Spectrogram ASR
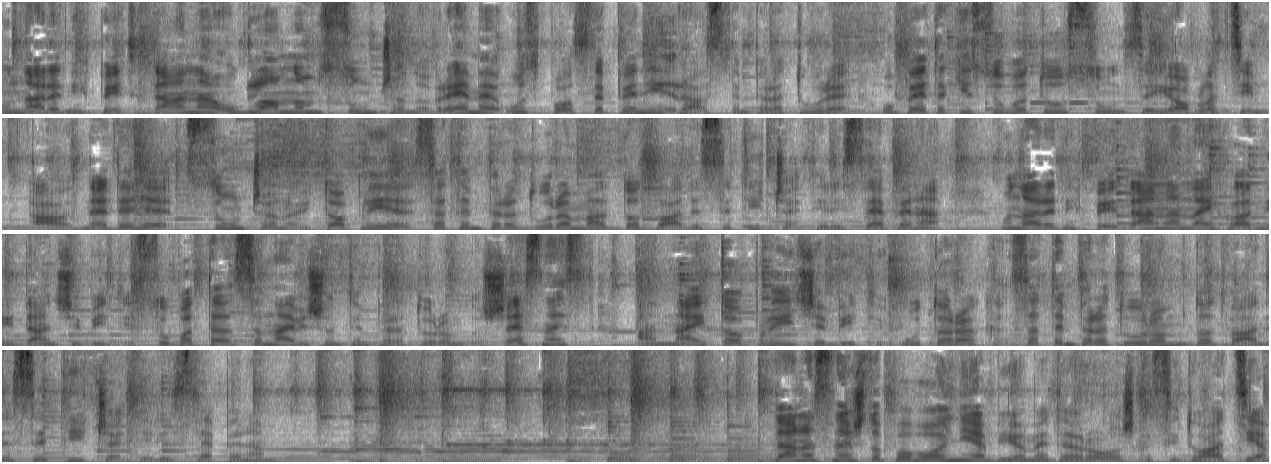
U narednih pet dana uglavnom sunčano vreme uz postepeni rast temperature. U petak i subotu sunce i oblaci, a od nedelje sunčano i toplije sa temperaturama do 24 stepena. U narednih pet dana najhladniji dan će biti subota sa najvišom temperaturom do 16, a najtopliji će biti utorak sa temperaturom do 24 stepena. Danas nešto povoljnija biometeorološka situacija.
